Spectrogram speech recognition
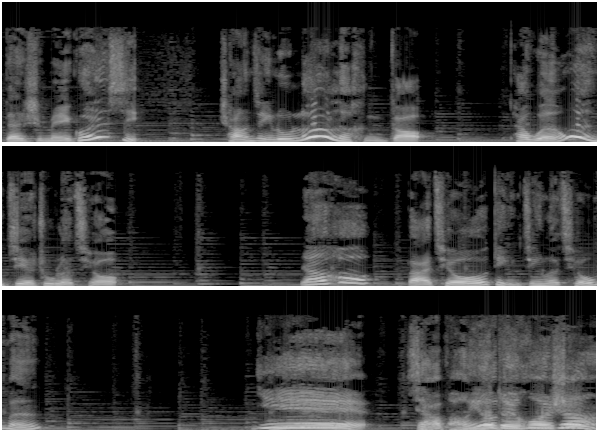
但是没关系，长颈鹿乐乐很高，他稳稳接住了球，然后把球顶进了球门。耶！小朋友队获胜，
